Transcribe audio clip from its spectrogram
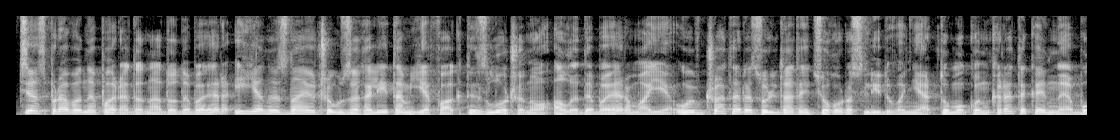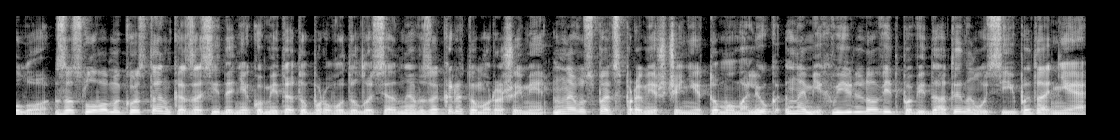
ця справа не передана до ДБР, і я не знаю, чи взагалі там є факти злочину. Але ДБР має вивчати результати цього розслідування, тому конкретики не було. За словами Костенка, засідання комітету проводилося не в закритому режимі, не у спецприміщенні, тому малюк не міг вільно відповідати на усі питання.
